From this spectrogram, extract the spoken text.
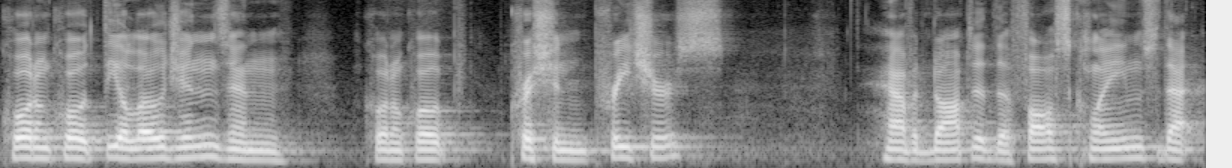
Quote unquote theologians and quote unquote Christian preachers have adopted the false claims that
